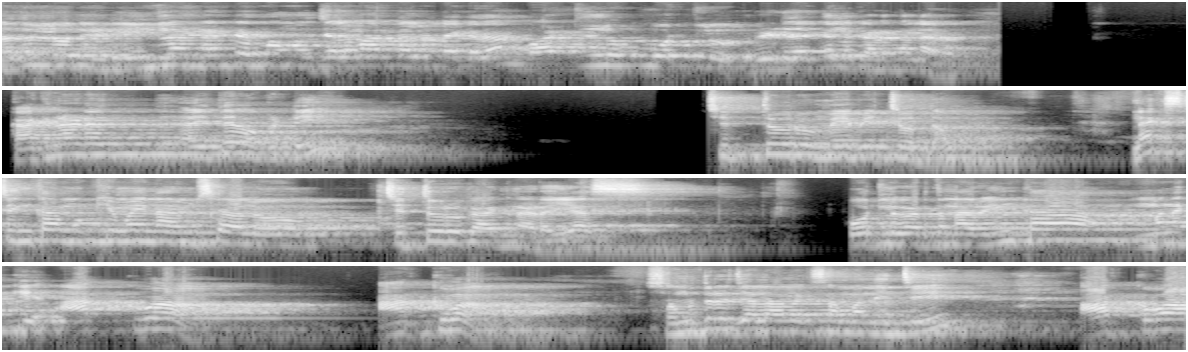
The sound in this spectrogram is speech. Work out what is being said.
నదుల్లోనే ఇంగ్లాండ్ అంటే మామూలు జలమార్గాలు ఉంటాయి కదా వాటిల్లో పోర్ట్లు రెండు దగ్గరలు కడుతున్నారు. కాకినాడ అయితే ఒకటి చిత్తూరు మేబీ చూద్దాం. నెక్స్ట్ ఇంకా ముఖ్యమైన అంశాలు చిత్తూరు కాకినాడ. ఎస్ పోర్ట్లు కడుతున్నారు. ఇంకా మనకి ఆక్వా ఆక్వా. సముద్ర జలాలకు సంబంధించి aqua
